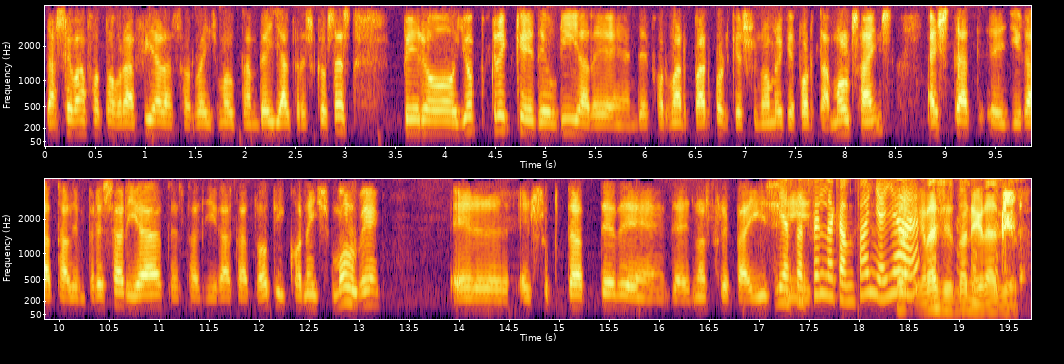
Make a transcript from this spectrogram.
la seva fotografia la serveix molt també i altres coses, però jo crec que hauria de, de formar part perquè és un home que porta molts anys, ha estat eh, lligat a l'empresariat, ha estat lligat a tot i coneix molt bé el, el subtracte de, del nostre país. Li estàs fent la campanya, ja, eh? Gràcies, Toni, gràcies.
